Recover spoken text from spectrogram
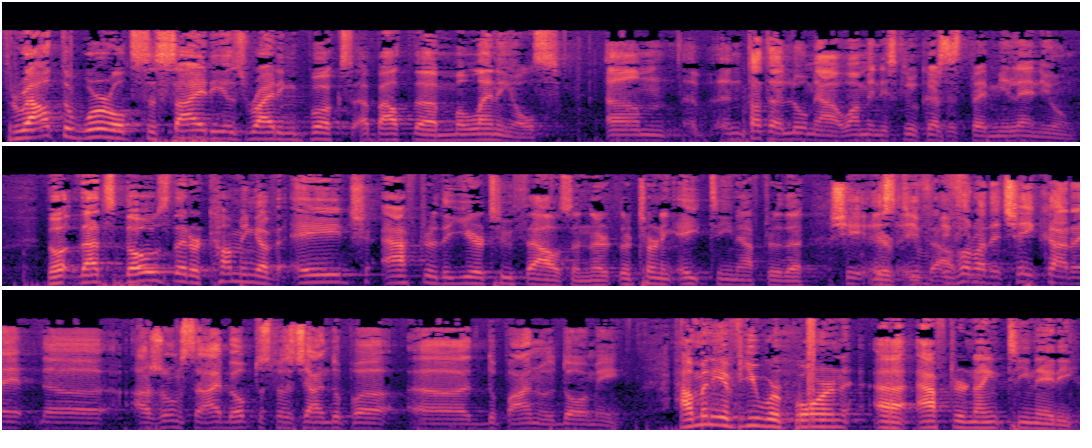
Throughout the world, society is writing books about the millennials. Um, în toată lumea oamenii scriu cărți despre milenium. Th- That's those that are coming of age after the year 2000. They're, they're turning 18 after the Și year e, e 2000. vorba de cei care uh, ajung să aibă 18 ani după, uh, după anul 2000. How many of you were born uh, after 1980?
